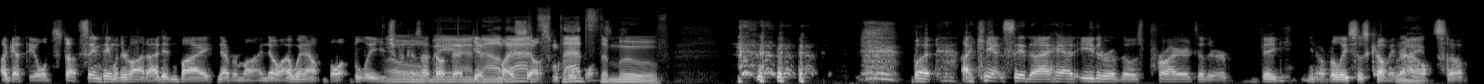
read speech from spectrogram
I got the old stuff. Same thing with Nirvana. I didn't buy Nevermind. No, I went out and bought Bleach oh, because oh I thought that'd give now myself that's, some cool that's points. the move. but I can't say that I had either of those prior to their big, you know, releases coming Right. out. So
